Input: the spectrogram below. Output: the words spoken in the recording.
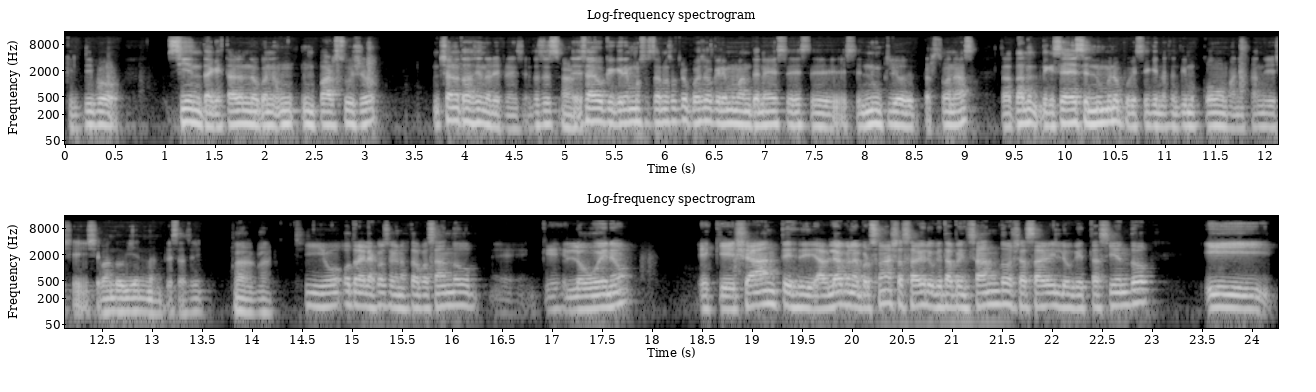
que el tipo sienta que está hablando con un, un par suyo, ya no estás haciendo la diferencia. Entonces, Claro. es algo que queremos hacer nosotros, por eso queremos mantener ese, ese, ese núcleo de personas, tratar de que sea ese el número, porque sé que nos sentimos cómodos manejando y, lle- y llevando bien la empresa así. Claro, claro. Sí, otra de las cosas que nos está pasando, eh, que es lo bueno, es que ya antes de hablar con la persona ya sabes lo que está pensando, ya sabes lo que está haciendo y,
